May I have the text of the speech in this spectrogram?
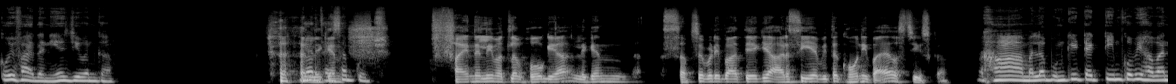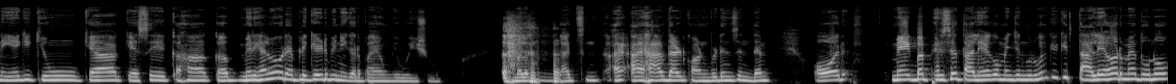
कोई फ़ायदा नहीं है इस जीवन का। लेकिन सब कुछ। फाइनली मतलब हो गया लेकिन सबसे बड़ी बात यह कि आरसी अभी तक हो नहीं पाया उस चीज़ का। हाँ मतलब उनकी टेक टीम को भी हवा नहीं है कि क्यों क्या कैसे कहाँ कब। मेरे ख्याल में वो रेप्लिकेट भी नहीं कर पाए होंगे वो इशू मतलब I have that confidence in them और मैं एक बार फिर से तालेहा को मेंशन करूँगा, क्योंकि तालेहा और मैं दोनों,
